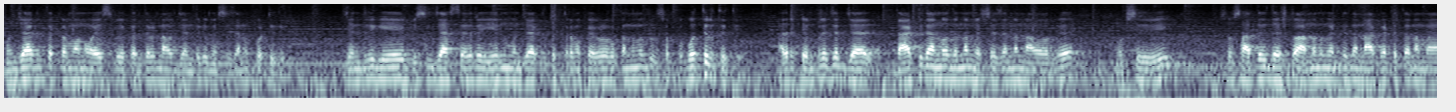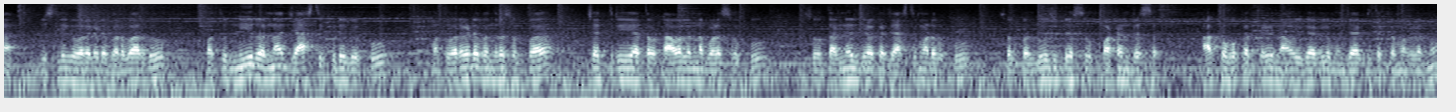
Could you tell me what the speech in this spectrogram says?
ಮುಂಜಾಗ್ರತಾ ಕ್ರಮವನ್ನು ವಹಿಸಬೇಕಂತೇಳಿ ನಾವು ಜನರಿಗೆ ಮೆಸೇಜನ್ನು ಕೊಟ್ಟಿದ್ದೀವಿ. ಜನರಿಗೆ ಬಿಸಿಲು ಜಾಸ್ತಿ ಆದರೆ ಏನು ಮುಂಜಾಗ್ರತೆ ಕ್ರಮ ಕೈಗೊಳ್ಬೇಕನ್ನೋದು ಸ್ವಲ್ಪ ಗೊತ್ತಿರ್ತೈತಿ. ಆದರೆ ಟೆಂಪ್ರೇಚರ್ ಜಾ, ದಾಟಿದೆ ಅನ್ನೋದನ್ನು ಮೆಸೇಜನ್ನು ನಾವು ಅವ್ರಿಗೆ ಮುಟ್ಟಿಸಿದ್ದೀವಿ ಸೊ ಸಾಧ್ಯವಿದ್ದಷ್ಟು ಹನ್ನೊಂದು ಗಂಟೆಯಿಂದ ನಾಲ್ಕು ಗಂಟೆ ತನಕ ಬಿಸಿಲಿಗೆ ಹೊರಗಡೆ ಬರಬಾರ್ದು ಮತ್ತು ನೀರನ್ನು ಜಾಸ್ತಿ ಕುಡಿಬೇಕು ಮತ್ತು ಹೊರಗಡೆ ಬಂದರೆ ಸ್ವಲ್ಪ ಛತ್ರಿ ಅಥವಾ ಟಾವಲನ್ನು ಬಳಸಬೇಕು. ಸೊ ತಣ್ಣೀರು ಜಳಕ ಜಾಸ್ತಿ ಮಾಡಬೇಕು. ಸ್ವಲ್ಪ ಲೂಸ್ ಡ್ರೆಸ್ಸು ಕಾಟನ್ ಡ್ರೆಸ್ ಹಾಕೋಬೇಕಂತೇಳಿ ನಾವು ಈಗಾಗಲೇ ಮುಂಜಾಗ್ರತೆ ಕ್ರಮಗಳನ್ನು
